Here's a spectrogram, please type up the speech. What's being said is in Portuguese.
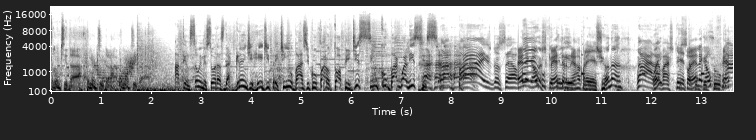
Atlântida, Atlântida, Atlântida. Atenção, emissoras da grande rede Pretinho Básico para o top de cinco bagualices. Rapaz do céu! É legal com o Fetter, né, Rafinha? Impressionante. Ah, Oi? lava as tetas Só é legal com o. Fetter.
